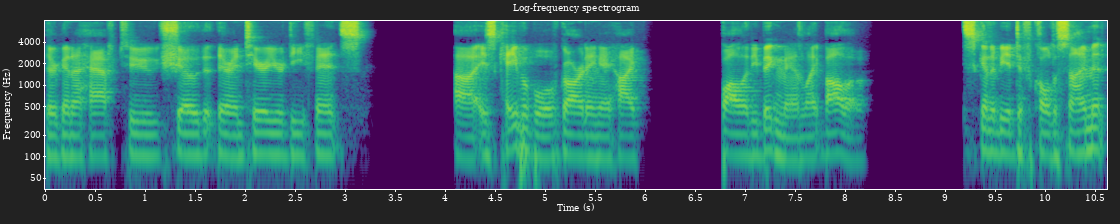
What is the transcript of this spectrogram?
They're going to have to show that their interior defense uh, is capable of guarding a high quality big man like Ballo. It's going to be a difficult assignment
